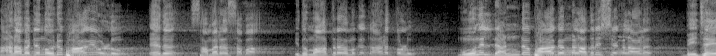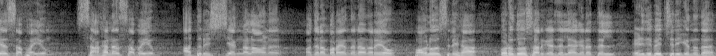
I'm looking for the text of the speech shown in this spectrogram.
കാണാൻ പറ്റുന്ന ഒരു ഭാഗമേ ഉള്ളൂ. ഏത്? സമരസഭ. ഇത് മാത്രമേ നമുക്ക് കാണത്തുള്ളൂ. മൂന്നിൽ രണ്ട് ഭാഗങ്ങൾ അദൃശ്യങ്ങളാണ്. വിജയസഭയും സഹനസഭയും അദൃശ്യങ്ങളാണ്. വചനം പറയുന്നതിനാണെന്നറിയോ പൗലോസ് ലിഹ വെറുദോസർഗ ലേഖനത്തിൽ എഴുതി വെച്ചിരിക്കുന്നത്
